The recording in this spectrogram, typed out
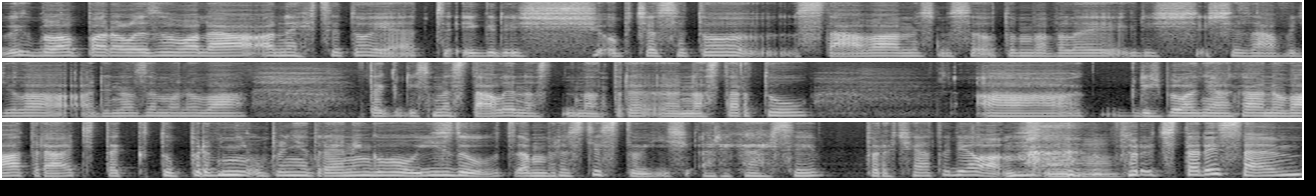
bych byla paralizovaná a nechci to jet, i když občas se to stává. My jsme se o tom bavili, když ještě závodila Adina Zemanová, tak když jsme stáli na, na, na startu, a když byla nějaká nová trať, tak tu první úplně tréninkovou jízdu tam prostě stojíš a říkáš si, proč já to dělám? Mm-hmm. proč tady jsem?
